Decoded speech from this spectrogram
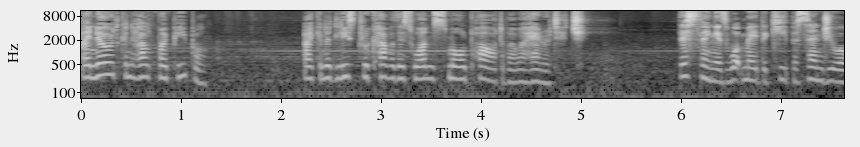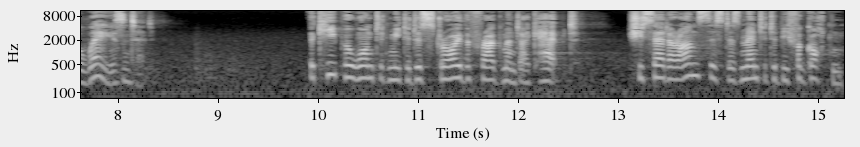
I know it can help my people. I can at least recover this one small part of our heritage. This thing is what made the Keeper send you away, isn't it? The Keeper wanted me to destroy the fragment I kept. She said our ancestors meant it to be forgotten.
